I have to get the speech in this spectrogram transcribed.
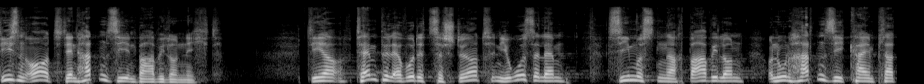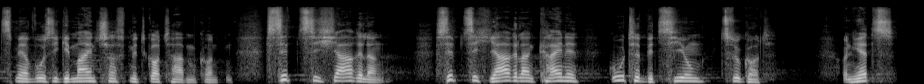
Diesen Ort, den hatten sie in Babylon nicht. Der Tempel, er wurde zerstört in Jerusalem. Sie mussten nach Babylon und nun hatten sie keinen Platz mehr, wo sie Gemeinschaft mit Gott haben konnten. 70 Jahre lang, 70 Jahre lang keine gute Beziehung zu Gott. Und jetzt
